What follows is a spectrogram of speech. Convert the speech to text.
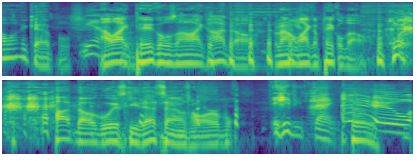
I like apples. Yeah. I like pickles. I like hot dogs, but I don't like a pickle dog. Hot dog whiskey. That sounds horrible. anything. Ew.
